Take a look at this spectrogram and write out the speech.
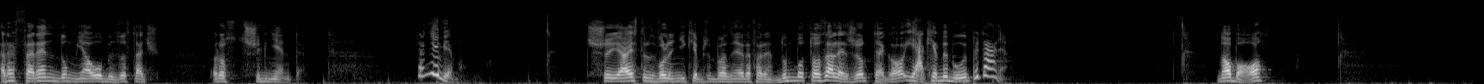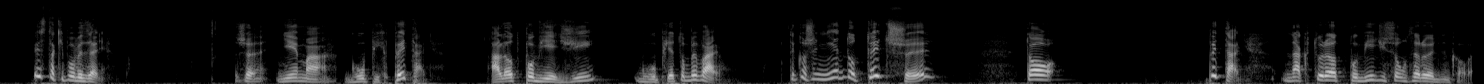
referendum miałoby zostać rozstrzygnięte? Ja nie wiem, czy ja jestem zwolennikiem przeprowadzenia referendum, bo to zależy od tego, jakie by były pytania. No bo jest takie powiedzenie, że nie ma głupich pytań, ale odpowiedzi głupie to bywają. Tylko, że nie dotyczy to pytań, na które odpowiedzi są zero-jedynkowe.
